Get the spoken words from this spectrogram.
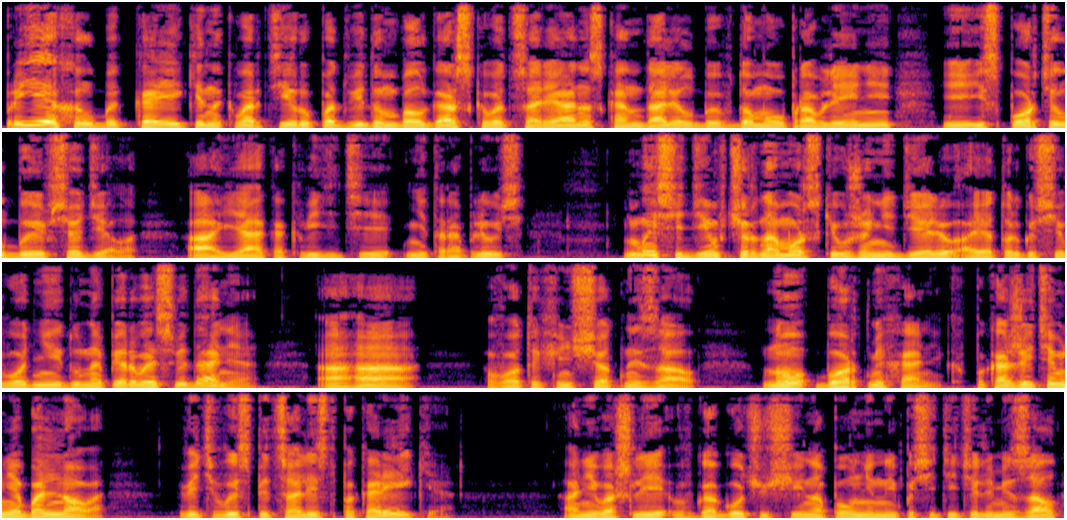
Приехал бы к Корейке на квартиру под видом болгарского царя, наскандалил бы в домоуправлении и испортил бы все дело. А я, как видите, не тороплюсь. Мы сидим в Черноморске уже неделю, а я только сегодня иду на первое свидание. Ага, вот и финсчетный зал. Ну, бортмеханик, покажите мне больного. Ведь вы специалист по корейке». Они вошли в гогочущий, наполненный посетителями зал,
